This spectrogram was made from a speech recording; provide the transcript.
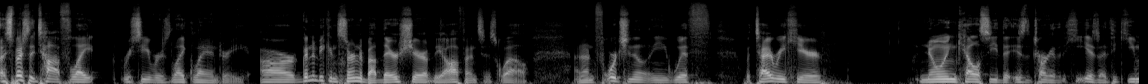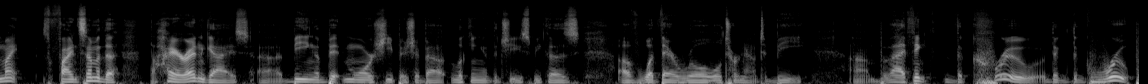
especially top flight receivers like Landry are going to be concerned about their share of the offense as well. And unfortunately, with with Tyreek here, knowing Kelce that is the target that he is, I think you might find some of the the higher end guys uh, being a bit more sheepish about looking at the Chiefs because of what their role will turn out to be. Um, but I think the crew, the the group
